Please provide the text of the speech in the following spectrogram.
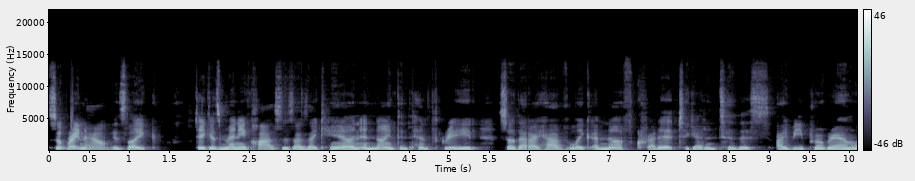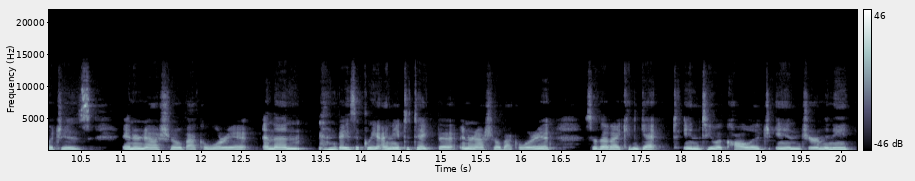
So right now is like take as many classes as I can in ninth and tenth grade, so that I have like enough credit to get into this IB program, which is International Baccalaureate, and then basically I need to take the International Baccalaureate so that I can get into a college in Germany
